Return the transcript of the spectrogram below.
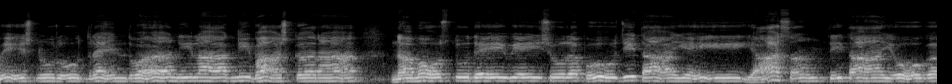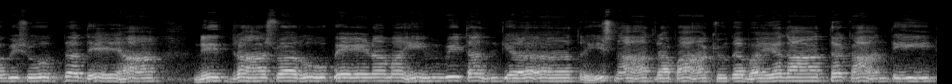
विष्णुरुद्रेन्द्वनीलाग्निभास्करा नमोऽस्तु देव्यै सुरपूजितायै या संस्थिता योगविशुद्धदेहा निद्रास्वरूपेण महिं वितन्त्य तृष्णात्रपाक्षुतभयदात्तकान्ति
